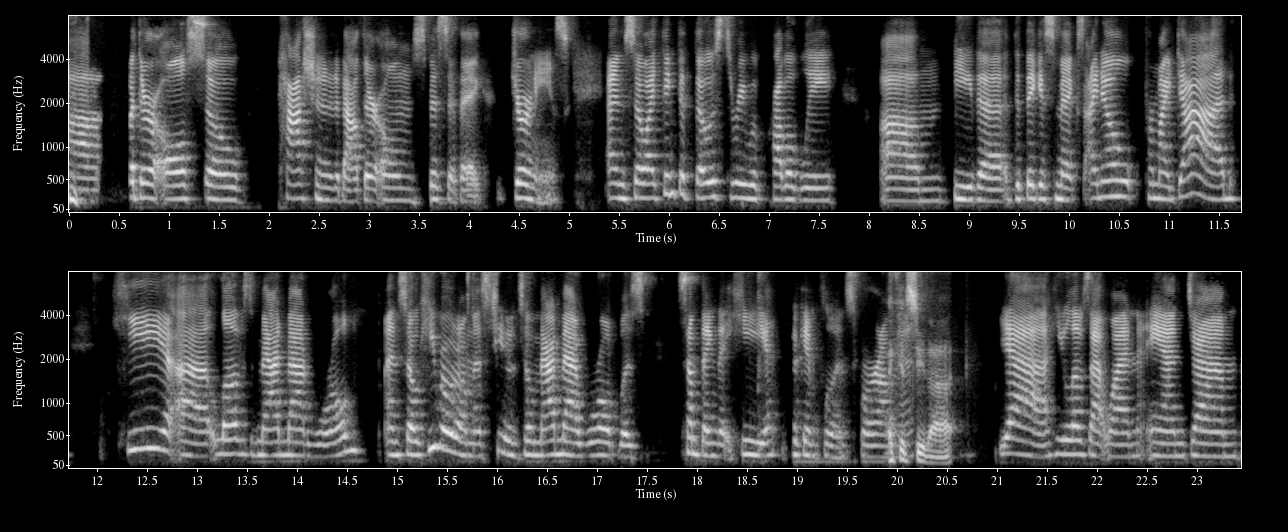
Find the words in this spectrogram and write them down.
uh, but they're also passionate about their own specific journeys. And so I think that those three would probably um, be the the biggest mix. I know for my dad, he uh, loves Mad Mad World, and so he wrote on this too. And so Mad Mad World was something that he took influence for. I could see that. Yeah, he loves that one. And um,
